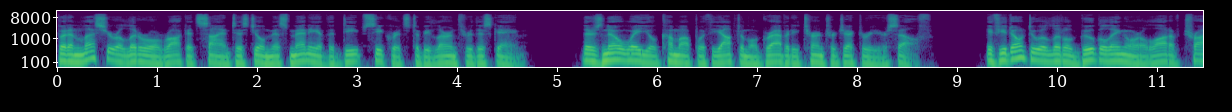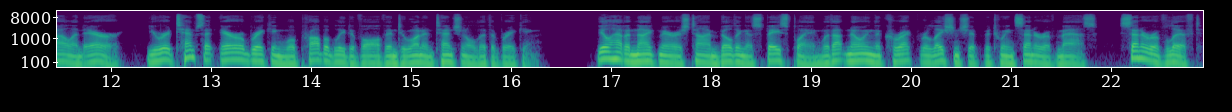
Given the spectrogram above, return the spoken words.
But unless you're a literal rocket scientist, you'll miss many of the deep secrets to be learned through this game. There's no way you'll come up with the optimal gravity turn trajectory yourself. If you don't do a little Googling or a lot of trial and error, your attempts at aerobraking will probably devolve into unintentional lithobraking. You'll have a nightmarish time building a spaceplane without knowing the correct relationship between center of mass, center of lift,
